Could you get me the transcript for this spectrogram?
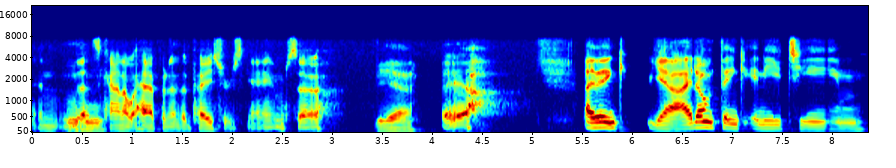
and that's Mhm. kind of what happened in the Pacers game. So yeah. yeah, I think, yeah, I don't think any team,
